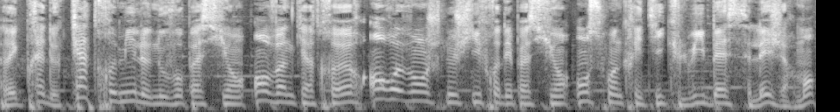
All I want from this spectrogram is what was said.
Avec près de 4 000 nouveaux patients en 24 heures. En revanche, le chiffre des patients en soins critiques lui baisse légèrement.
